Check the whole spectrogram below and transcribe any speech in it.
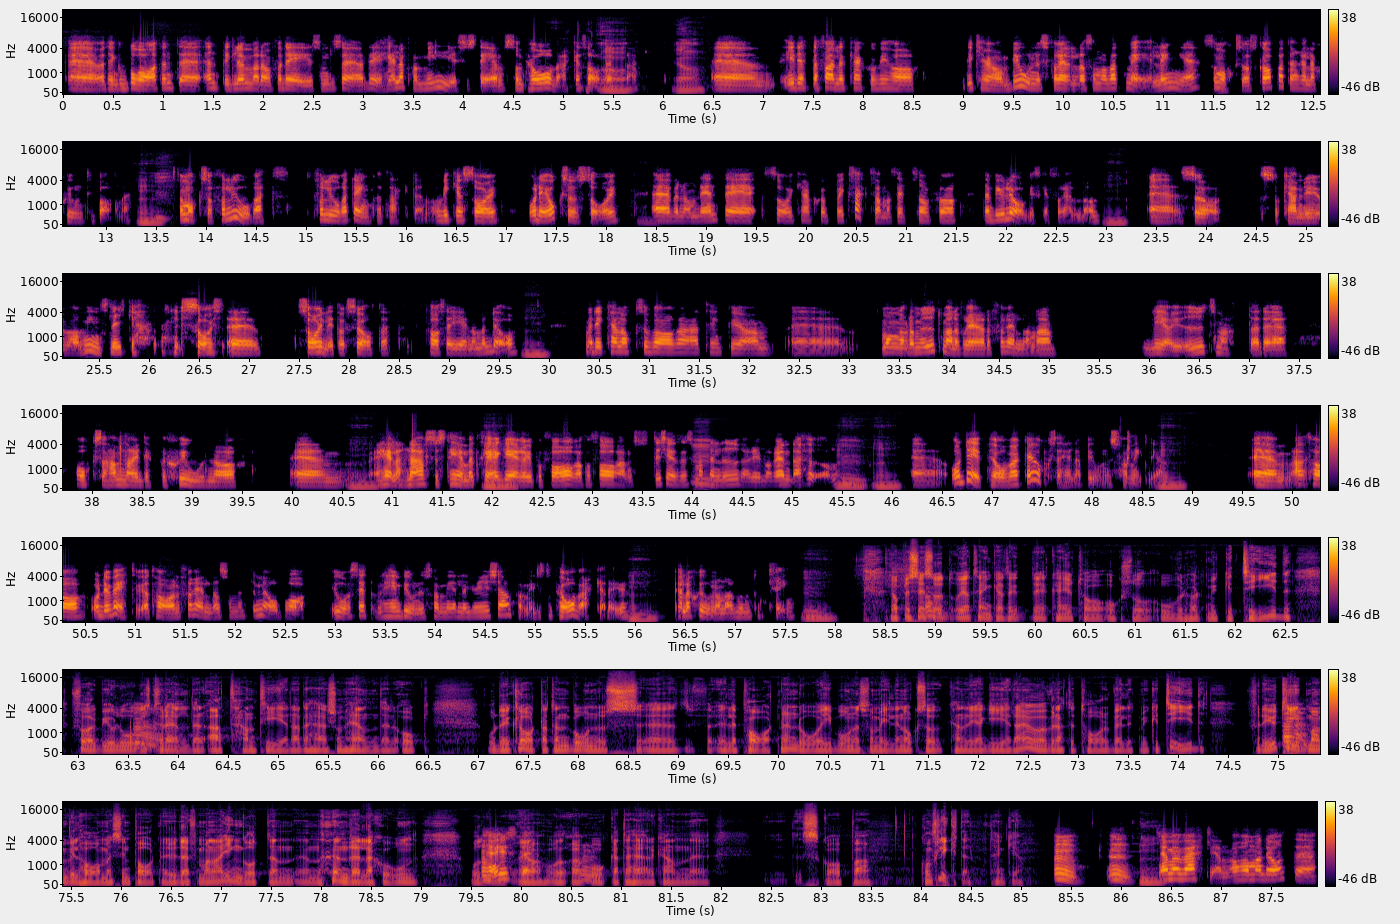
Eh, jag tänker bra att inte, inte glömma dem för det är ju som du säger, det är hela familjesystem som påverkas av Ja. detta. Ja, Eh, I detta fallet kanske vi har vi kan ha en bonusförälder som har varit med länge som också har skapat en relation till barnet. mm, Som också har förlorat, förlorat den kontakten. Och vilken sorg. Och det är också en sorg. Även om det inte är sorg kanske på exakt samma sätt som för den biologiska föräldern. mm, Eh, så, så kan det ju vara minst lika sorg, eh, sorgligt och svårt att ta sig igenom ändå. mm, Men det kan också vara, tänker jag, eh, många av de utmanövrerade föräldrarna blir ju utmattade, också hamnar i depressioner. Eh, Hela nervsystemet Mm. reagerar ju på fara, för faran, det känns som att Mm. den lurar i varenda hörn. mm, mm, Eh, och det påverkar ju också hela bonusfamiljen. mm, Eh, att ha, och det vet vi, att ha en förälder som inte mår bra, oavsett om det är en bonusfamilj eller en kärnfamilj, så påverkar det ju mm, relationerna runt omkring. mm. Ja, precis. Och, och jag tänker att det, kan ju ta också oerhört mycket tid för biologisk Mm. förälder att hantera det här som händer. Och, och det är klart att en bonus, eh, eller partnern då i bonusfamiljen också kan reagera över att det tar väldigt mycket tid. För det är ju tid Mm. man vill ha med sin partner. Det är därför man har ingått en, en, en relation. Och, Ja, just det. Ja, och, Mm. och att det här kan eh, skapa konflikter, tänker jag. Mm, mm. Mm. Ja men verkligen. Och har man då inte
